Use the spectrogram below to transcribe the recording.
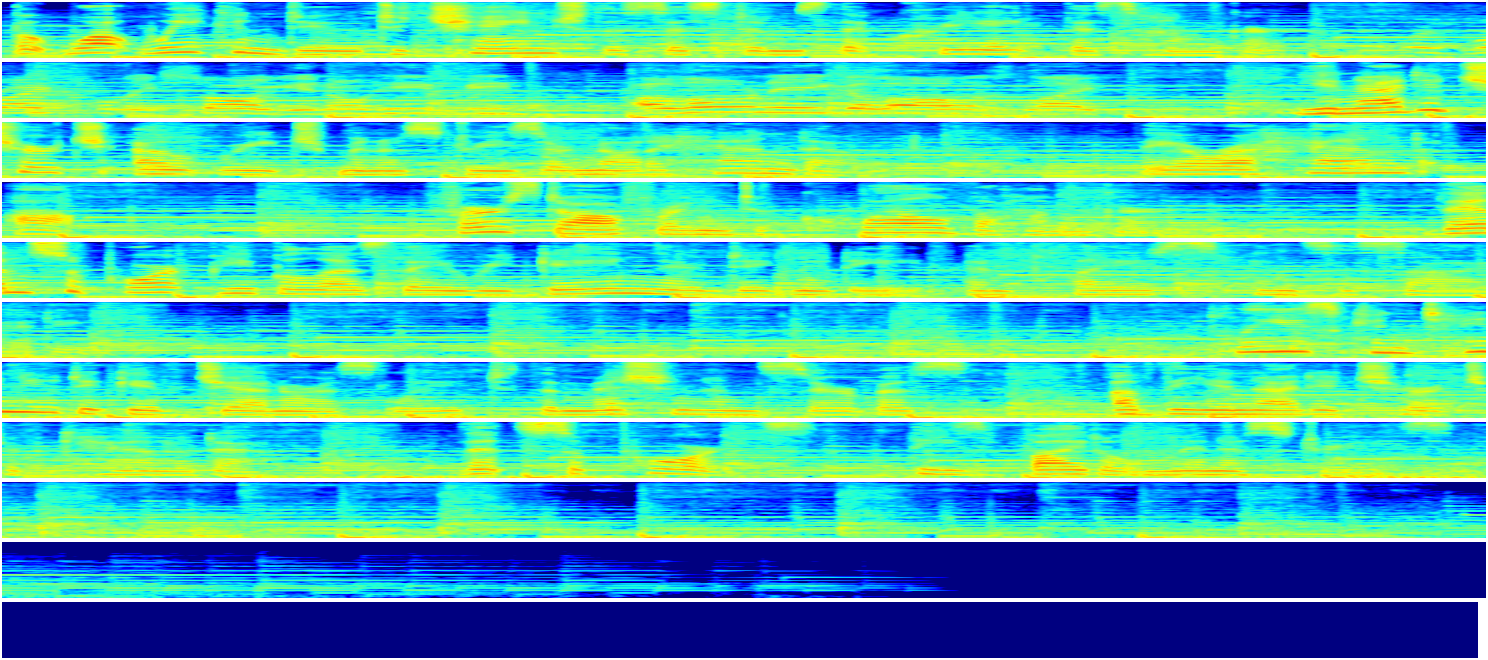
but what we can do to change the systems that create this hunger. It was rightfully so. You know, he'd be a lone eagle all his life. United Church Outreach Ministries are not a handout, they are a hand up. First offering to quell the hunger, then support people as they regain their dignity and place in society. Please continue to give generously to the mission and service of the United Church of Canada that supports these vital ministries.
